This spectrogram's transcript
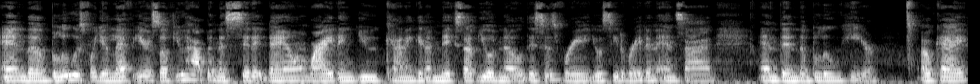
and the blue is for your left ear. So if you happen to sit it down, right, and you kind of get a mix up, you'll know this is red. You'll see the red in the inside and then the blue here, okay?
